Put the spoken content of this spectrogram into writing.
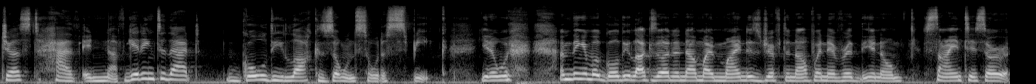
just have enough. Getting to that Goldilocks zone, so to speak. You know, I'm thinking about Goldilocks zone, and now my mind is drifting off whenever you know scientists or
